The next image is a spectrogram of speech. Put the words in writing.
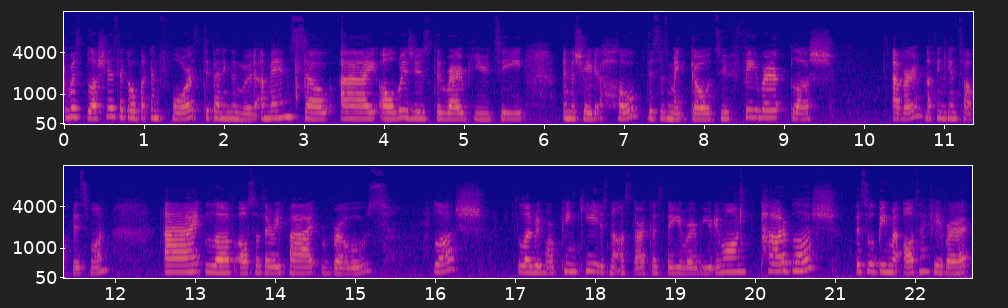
with blushes I go back and forth depending the mood I'm in so I always use the Rare Beauty in the shade Hope this is my go-to favorite blush ever. Nothing can top this one. I love also the Refy Rose blush. It's a little bit more pinky. It's not as dark as the Rare Beauty one. Powder blush. This will be my all-time favorite.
